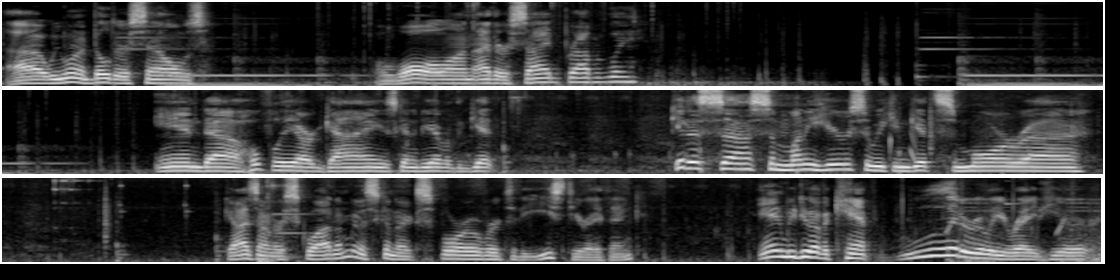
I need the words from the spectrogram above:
Uh, we want to build ourselves a wall on either side, probably. And uh, hopefully our guy is going to be able to get get us uh, some money here so we can get some more uh, guys on our squad. I'm just going to explore over to the east here, I think. And we do have a camp literally right here,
